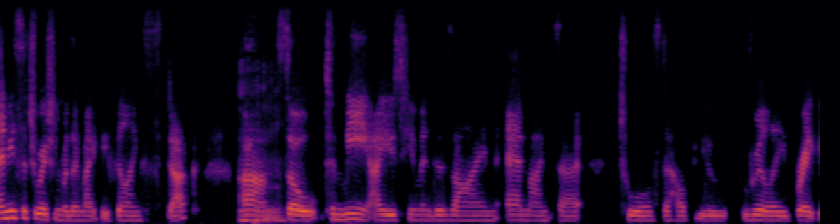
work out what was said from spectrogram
any situation where they might be feeling stuck um, Mhm. so to me i use human design and mindset tools to help you really break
